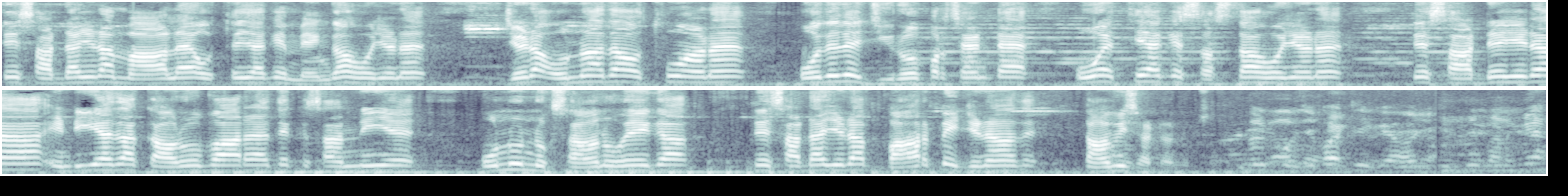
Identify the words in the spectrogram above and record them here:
ਤੇ ਸਾਡਾ ਜਿਹੜਾ ਮਾਲ ਹੈ ਉੱਥੇ ਜਾ ਕੇ ਮਹਿੰਗਾ ਹੋ ਜਾਣਾ। ਜਿਹੜਾ ਉਹਨਾਂ ਦਾ ਉੱਥੋਂ ਆਣਾ ਹੈ, ਉਹਦੇ ਤੇ 0% ਹੈ ਉਹ ਇੱਥੇ ਆ ਕੇ ਸਸਤਾ ਹੋ ਜਾਣਾ ਤੇ ਸਾਡੇ ਜਿਹੜਾ ਇੰਡੀਆ ਦਾ ਕਾਰੋਬਾਰ ਹੈ ਤੇ ਕਿਸਾਨੀ ਹੈ ਉਹਨੂੰ ਨੁਕਸਾਨ ਹੋਏਗਾ ਤੇ ਸਾਡਾ ਜਿਹੜਾ ਬਾਹਰ ਭੇਜਣਾ ਤੇ ਵੀ ਸਾਡਾ ਨੁਕਸਾਨ ਬਿਲਕੁਲ ਜੀ ਬਸ ਠੀਕ ਹੈ ਹੋ ਜੀ ਬਣ ਗਿਆ?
